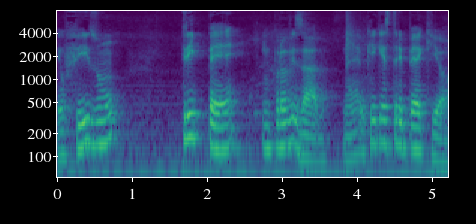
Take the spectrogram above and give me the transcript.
Eu fiz um tripé improvisado, né? O que, que é esse tripé aqui, ó?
